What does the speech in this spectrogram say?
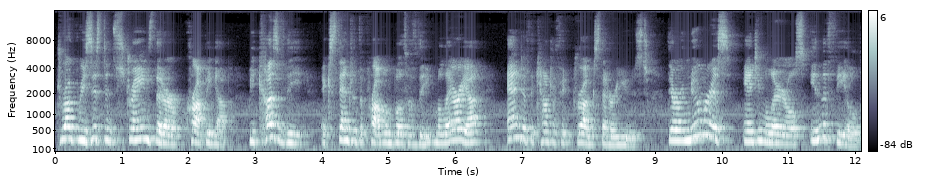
drug-resistant strains that are cropping up because of the extent of the problem both of the malaria and of the counterfeit drugs that are used. There are numerous antimalarials in the field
